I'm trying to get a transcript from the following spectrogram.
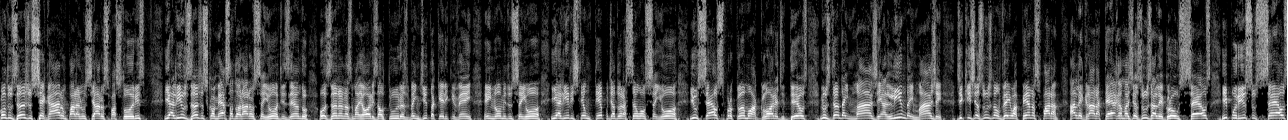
Quando os anjos chegaram para anunciar os pastores, e ali os anjos começam a adorar ao Senhor, dizendo: Hosana nas maiores alturas, bendito aquele que vem em nome do Senhor. E ali eles têm um tempo de adoração ao Senhor, e os céus proclamam a glória de Deus, nos dando a imagem, a linda imagem de que Jesus não veio apenas para alegrar a terra, mas Jesus alegrou os céus, e por isso os céus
